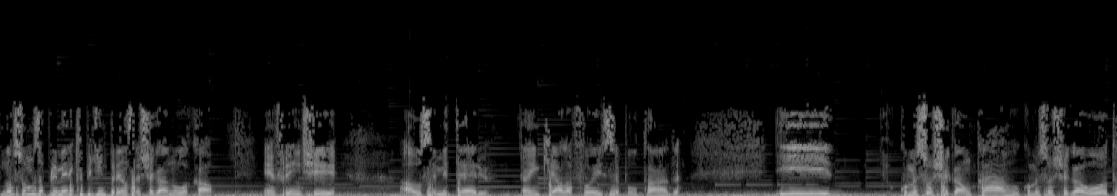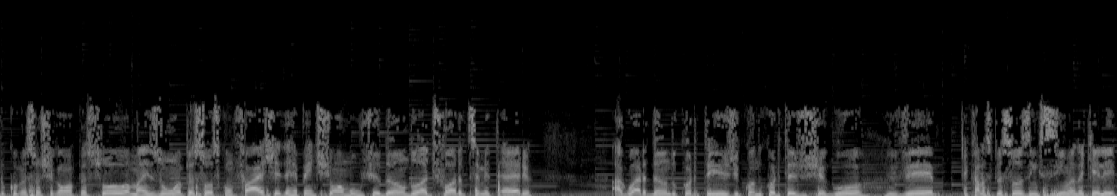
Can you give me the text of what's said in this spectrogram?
nós fomos a primeira equipe de imprensa a chegar no local, em frente ao cemitério em que ela foi sepultada. E começou a chegar um carro, começou a chegar outro, começou a chegar uma pessoa, mais uma, pessoas com faixa, e de repente tinha uma multidão do lado de fora do cemitério aguardando o cortejo. E quando o cortejo chegou, vê aquelas pessoas em cima daquele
